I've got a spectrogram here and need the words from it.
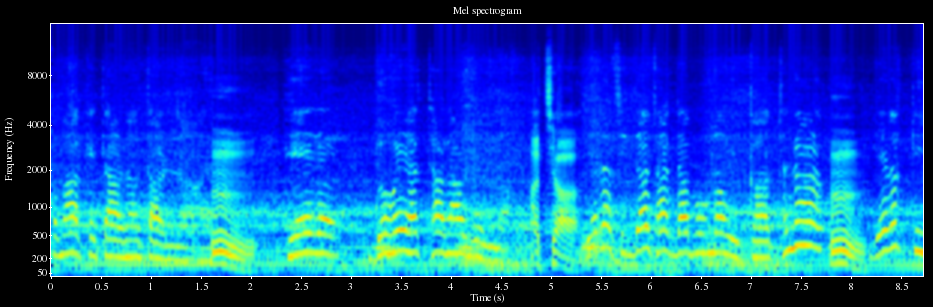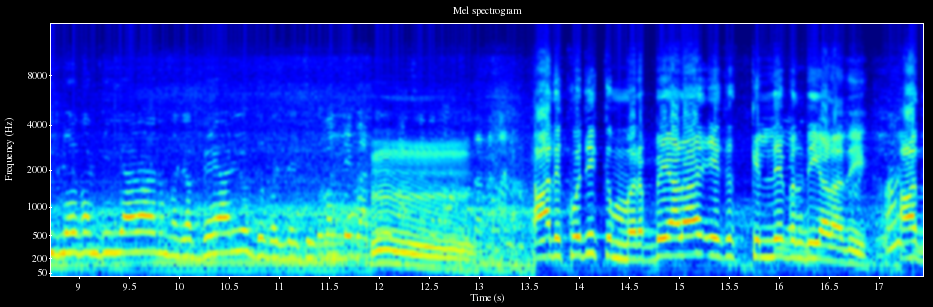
ਕਮਾ ਕੇ ਤਾਣਾ ਤਾੜਨਾ ਹੂੰ। ਫਿਰ ਦੋਹੇ ਹੱਥਾਂ ਨਾਲ ਬੁਣਨਾ ਅੱਛਾ। ਜਿਹੜਾ ਸਿੱਧਾ ਸਾਦਾ ਬੁਣਨਾ ਉਹ ਇੱਕ ਹੱਥ ਨਾਲ ਹੂੰ। ਜਿਹੜਾ ਕੀਲੇ ਬੰਦੀ ਵਾਲਾ ਮਰੱਬੇ ਵਾਲੀ ਉਹ ਦਬੱਲੇ ਤੇ ਬੰਦੇ ਬਾਤ ਹੂੰ। ਆ ਦੇਖੋ ਜੀ ਇੱਕ ਮਰੱਬੇ ਵਾਲਾ ਇੱਕ ਕਿੱਲੇ ਬੰਦੀ ਵਾਲਾ ਜੀ। ਆ ਦੋ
